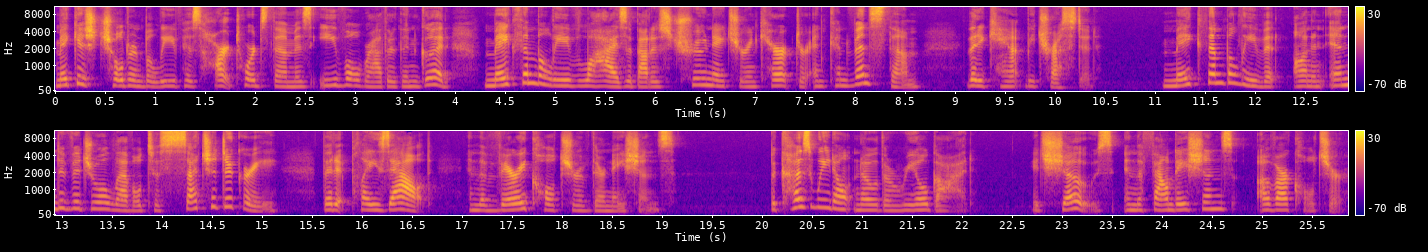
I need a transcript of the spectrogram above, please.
Make his children believe his heart towards them is evil rather than good. Make them believe lies about his true nature and character and convince them that he can't be trusted. Make them believe it on an individual level to such a degree that it plays out in the very culture of their nations. Because we don't know the real God, it shows in the foundations of our culture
